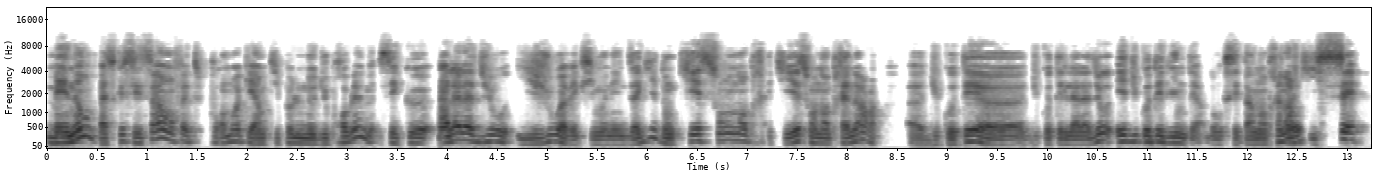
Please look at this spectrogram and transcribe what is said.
Mais non, parce que c'est ça en fait pour moi qui est un petit peu le nœud du problème, c'est que à la Lazio, il joue avec Simone Inzaghi, donc qui est son qui est son entraîneur euh, du côté euh, du côté de la Lazio et du côté de l'Inter. Donc c'est un entraîneur qui sait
